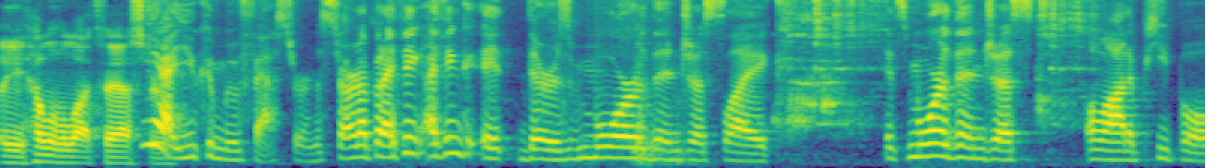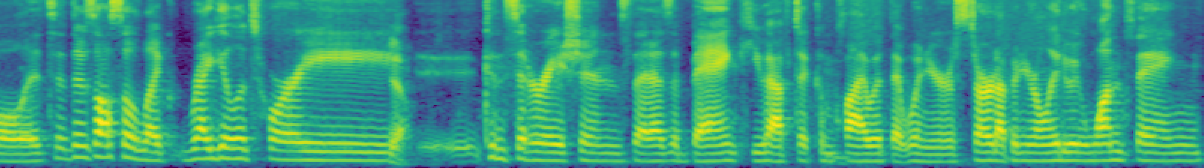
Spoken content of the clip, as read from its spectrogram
a hell of a lot faster? Yeah, you can move faster in a startup, but I think I think it there's more than just like it's more than just a lot of people. It's there's also like regulatory Yeah. considerations that as a bank you have to comply with that when you're a startup and you're only doing one thing.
